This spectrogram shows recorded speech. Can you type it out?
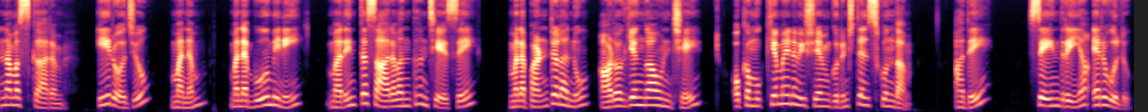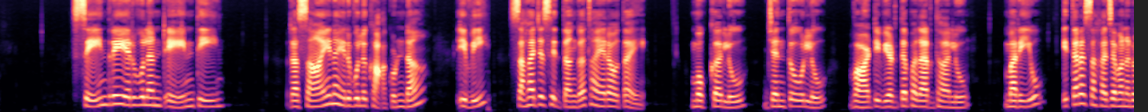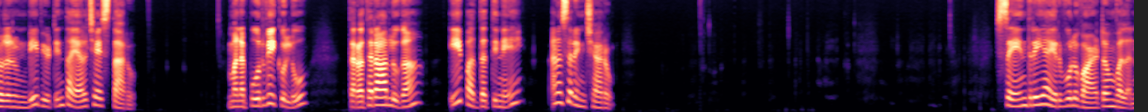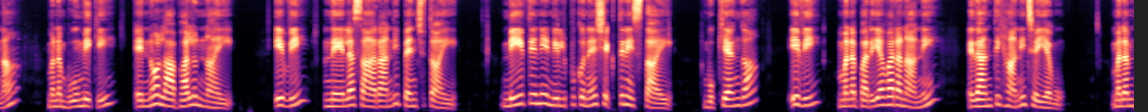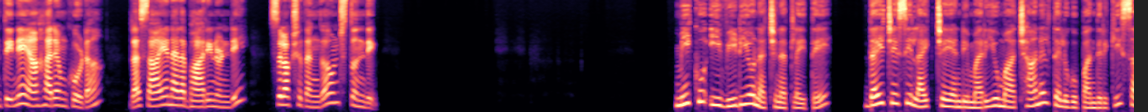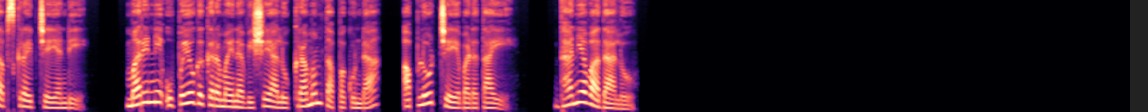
నమస్కారం. ఈరోజు మనం మన భూమిని మరింత సారవంతం చేసే మన పంటలను ఆరోగ్యంగా ఉంచే ఒక ముఖ్యమైన విషయం గురించి తెలుసుకుందాం. అదే సేంద్రియ ఎరువులు. సేంద్రియ ఎరువులంటే ఏంటి? రసాయన ఎరువులు కాకుండా ఇవి సహజ సిద్ధంగా తయారవుతాయి. మొక్కలు జంతువులు వాటి వ్యర్థ పదార్థాలు మరియు ఇతర సహజ వనరుల నుండి వీటిని తయారు చేస్తారు. మన పూర్వీకులు తరతరాలుగా ఈ పద్ధతినే అనుసరించారు. సేంద్రియ ఎరువులు వాడటం వలన మన భూమికి ఎన్నో లాభాలున్నాయి. ఇవి నేల సారాన్ని పెంచుతాయి. నీటిని నిలుపుకునే శక్తినిస్తాయి. ముఖ్యంగా ఇవి మన పర్యావరణాన్ని ఎలాంటి హాని చెయ్యవు. మనం తినే ఆహారం కూడా రసాయనాల బారి నుండి సురక్షితంగా ఉంచుతుంది. మీకు ఈ వీడియో నచ్చినట్లయితే దయచేసి లైక్ చేయండి మరియు మా ఛానల్ తెలుగు పందిరికి సబ్స్క్రైబ్ చేయండి. మరిన్ని ఉపయోగకరమైన విషయాలు క్రమం తప్పకుండా అప్లోడ్ చేయబడతాయి. ధన్యవాదాలు.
